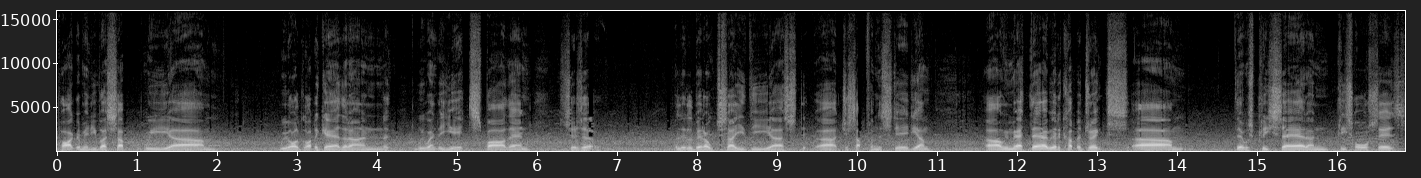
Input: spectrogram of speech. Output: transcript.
parked the minibus up, we um, we all got together and we went to Yates Bar then, which is a, a little bit outside the, uh, uh, just up from the stadium. Uh, we met there, we had a couple of drinks, um, there was police there and police horses.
